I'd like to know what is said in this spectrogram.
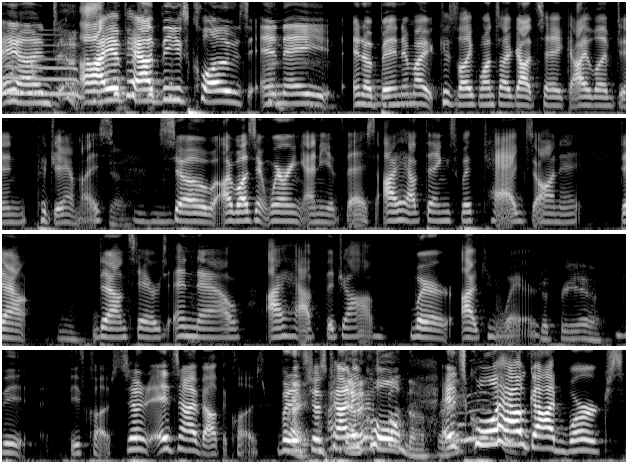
And I have had these clothes in a in a bin in mm-hmm. my because like once I got sick, I lived in pajamas. Yeah. Mm-hmm. So I wasn't wearing any of this. I have things with tags on it down mm. downstairs and now I have the job where I can wear Good for you. the these clothes. So it's not about the clothes, but Right. it's just kind of it. It's cool. fun, though, right? It's cool how God works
